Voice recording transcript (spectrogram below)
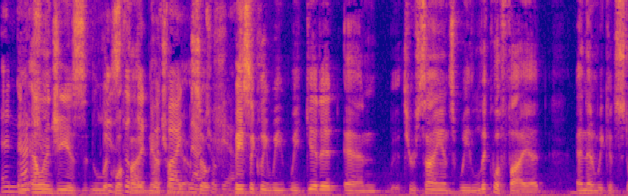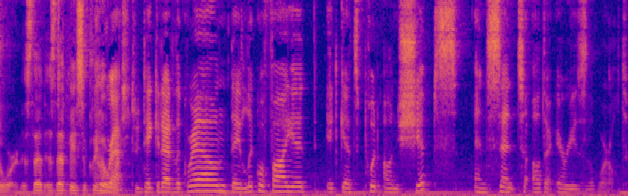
And, and LNG is liquefied, is liquefied natural, gas. natural so gas. basically, we, we get it, and through science, we liquefy it and then we could store it. Is that is that basically Correct. how it works? We take it out of the ground, they liquefy it, it gets put on ships and sent to other areas of the world.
